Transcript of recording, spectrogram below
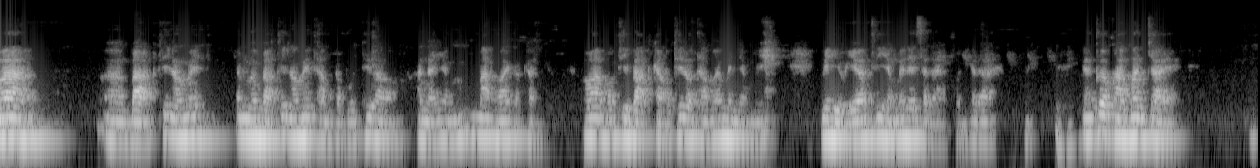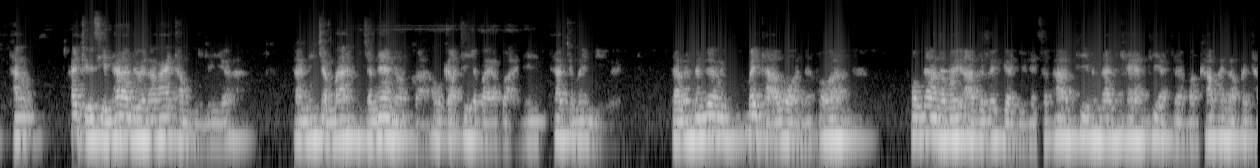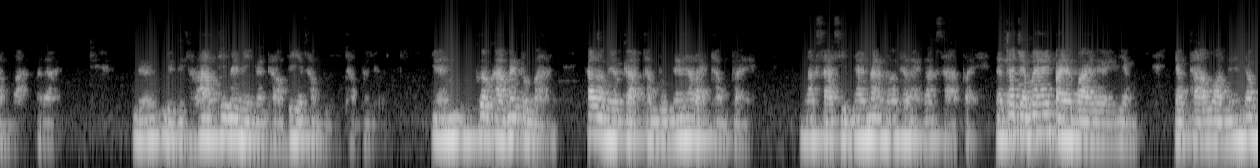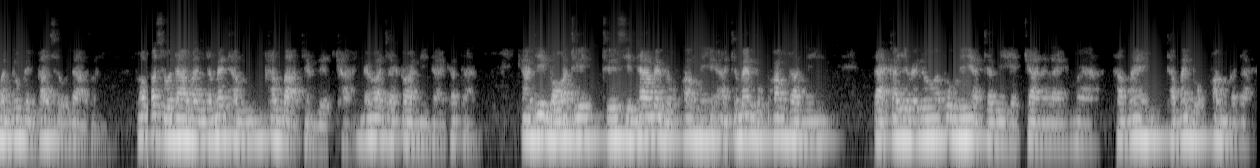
ว่าเอ่อบาปที่เราไม่จำนวนบาปที่เราไม่ทำกับบุญที่เราอันไหนยังมากน้อยกว่ากัน เพราะว่าบางทีบาปเก่าที่เราทำไว้มันยังมีมีอยู่เยอะที่ยังไม่ได้แสดงผลก็ได้งั้นเพื่อความมั่นใจ ทั้งให้ถือศีลห้าด้วยแล้วให้ทำบุญเยอะๆอันนี้จะมาจะแน่นอนกว่า โอกาสที่จะไปอบายนี่แทบจะไม่มีเลย แต่มันเป็นเรื่องไม่ถาวรนะเพราะว่า พบหน้าเราไปอาจจะไปเกิดอยู่ในสภาพที่มันด้านแค้นที่อาจจะบังคับให้เราไปทำบาปก็ได้หรืออยู่ในสภาพที่ไม่มีเงินทองที่จะทำบุญทำประโยชน์งั้นเพื่อความไม่ประมาทถ้าเรามีโอกาสทำบุญได้เท่าไหร่ทำไป รักษาศีลได้มากน้อยเท่าไหร่รักษาไป แต่ถ้าจะไม่ให้ไปอบายเลยอย่างอย่างถาวรนี้ต้องบรรลุเป็นพระโสดาบันเพราะพระโสดาบันจะไม่ทำทำบาปอย่างเด็ดขาดไม่ว่าจะกรณีใดก็ตาม การที่บอกว่าถือถือศีลห้าไม่บกพร่องนี้ อาจจะไม่บกพร่องตอนนี้ แต่ใครจะไปรู้ว่าพรุ่งนี้อาจจะมีเหตุการณ์อะไรมาทำให้ทำให้บกพร่องก็ได้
